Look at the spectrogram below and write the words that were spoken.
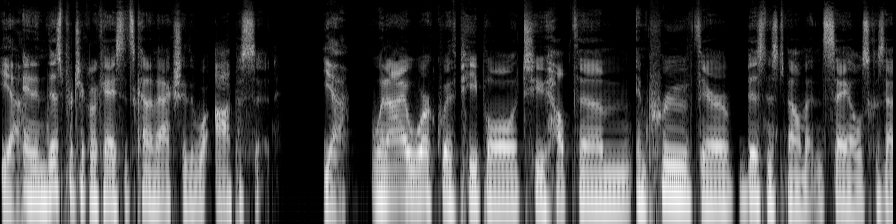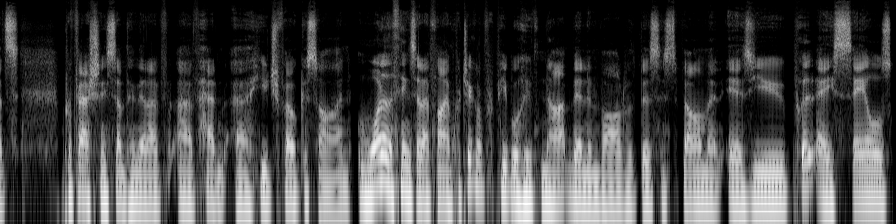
yeah And in this particular case, it's kind of actually the opposite. yeah when I work with people to help them improve their business development and sales, because that's professionally something that I've I've had a huge focus on. One of the things that I find, particularly for people who've not been involved with business development, is you put a sales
